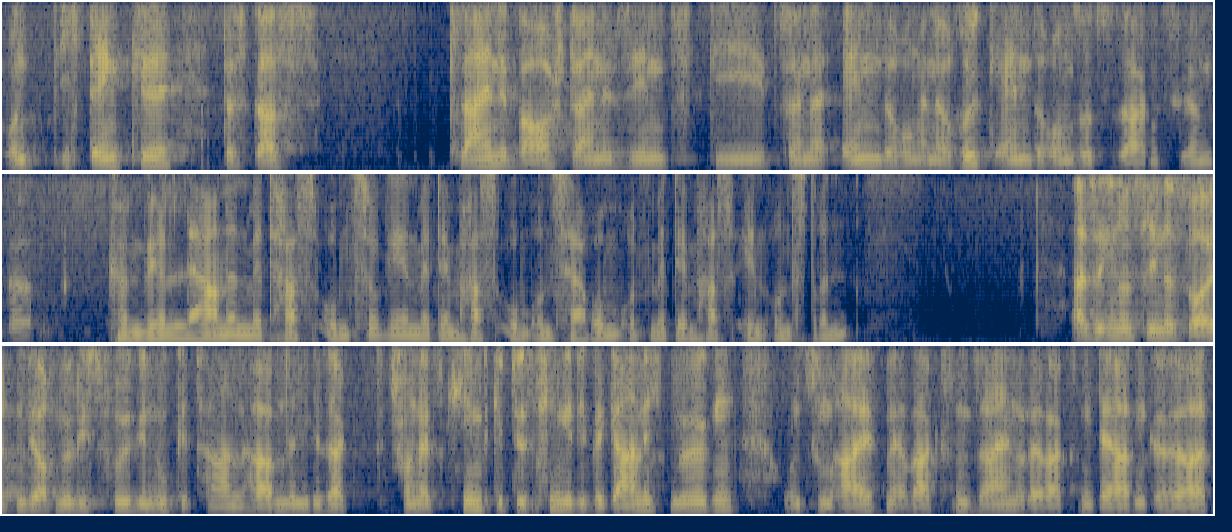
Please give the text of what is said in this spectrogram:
Und ich denke, dass das kleine Bausteine sind, die zu einer Änderung, einer Rückänderung sozusagen führen würden. Können wir lernen, mit Hass umzugehen, mit dem Hass um uns herum und mit dem Hass in uns drin? Also in uns drin, das sollten wir auch möglichst früh genug getan haben, denn wie gesagt, schon als Kind gibt es Dinge, die wir gar nicht mögen und zum reifen Erwachsensein oder Erwachsenwerden gehört,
